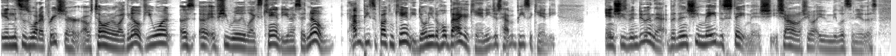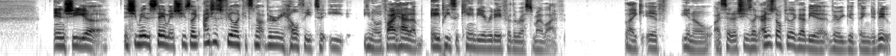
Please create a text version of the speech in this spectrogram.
and this is what I preached to her. I was telling her like, no, if you want, a, uh, if she really likes candy, and I said, no, have a piece of fucking candy. Don't eat a whole bag of candy. Just have a piece of candy. And she's been doing that. But then she made the statement. She, she I don't know. She might even be listening to this. And she, uh, and she made the statement. She's like, I just feel like it's not very healthy to eat. You know, if I had a, a piece of candy every day for the rest of my life, like if you know, I said, she's like, I just don't feel like that'd be a very good thing to do.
